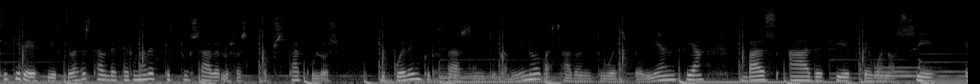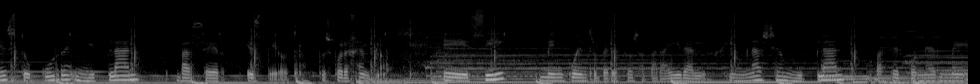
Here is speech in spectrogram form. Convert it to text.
¿Qué quiere decir? Que vas a establecer, una vez que tú sabes los obstáculos que pueden cruzarse en tu camino, basado en tu experiencia, vas a decirte, bueno, sí, esto ocurre, mi plan va a ser este otro. Pues por ejemplo, eh, si me encuentro perezosa para ir al gimnasio, mi plan va a ser ponerme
